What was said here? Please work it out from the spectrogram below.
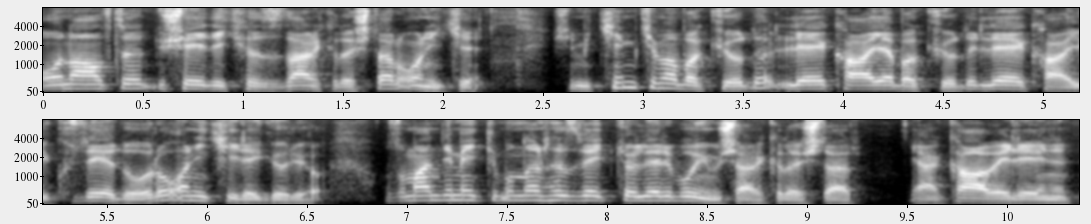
16, düşeydeki hızı da arkadaşlar 12. Şimdi kim kime bakıyordu? LK'ya bakıyordu. LK'yı kuzeye doğru 12 ile görüyor. O zaman demek ki bunların hız vektörleri buymuş arkadaşlar. Yani K ve L'nin.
